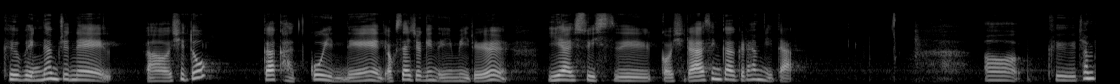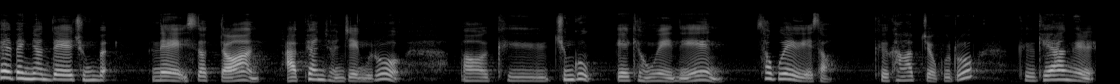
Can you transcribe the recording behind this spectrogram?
그 백남준의 어, 시도가 갖고 있는 역사적인 의미를 이해할 수 있을 것이라 생각을 합니다. 어, 그 1800년대 중반에 있었던 아편 전쟁으로 어, 그 중국의 경우에는 서구에 의해서 그 강압적으로 그 개항을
